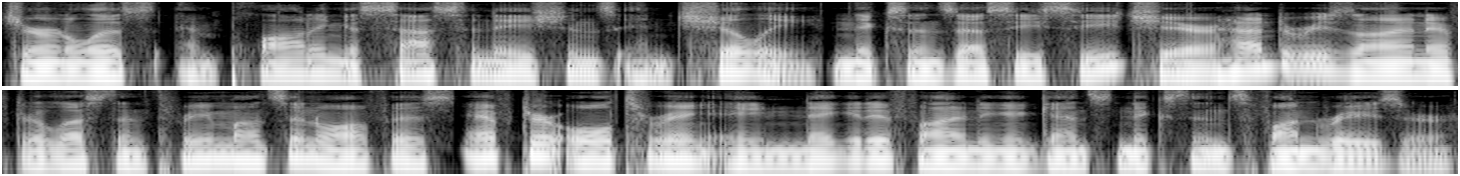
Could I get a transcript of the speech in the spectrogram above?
journalists and plotting assassinations in Chile. Nixon's SEC chair had to resign after less than three months in office after altering a negative finding against Nixon's fundraiser.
